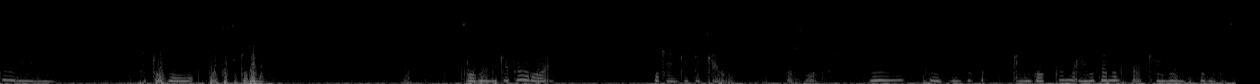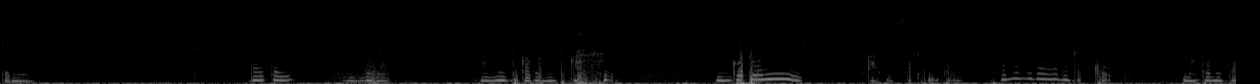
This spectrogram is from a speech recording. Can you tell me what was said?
だからあの作品一つ作るのに通常の方よりは時間がかかるんですよ。ね。そうなんです。私あの絶対もうアルバム出たら買うようにしてるんですけど大体、うん、どうだろう。3年とか5年とか ごとに一あ一作品みたいな。その間はなんかこうまとめた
